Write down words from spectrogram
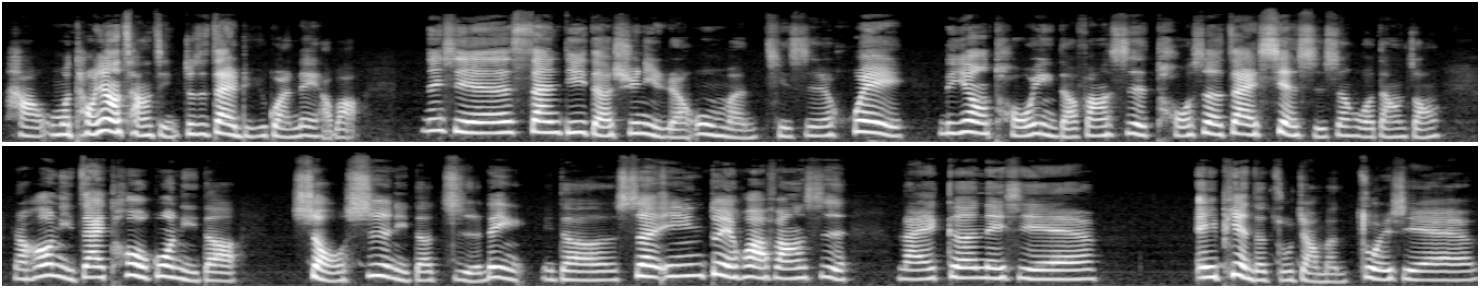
好，我们同样的场景就是在旅馆内，好不好？那些 3D 的虚拟人物们，其实会利用投影的方式投射在现实生活当中，然后你再透过你的手势、你的指令、你的声音对话方式，来跟那些 A 片的主角们做一些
